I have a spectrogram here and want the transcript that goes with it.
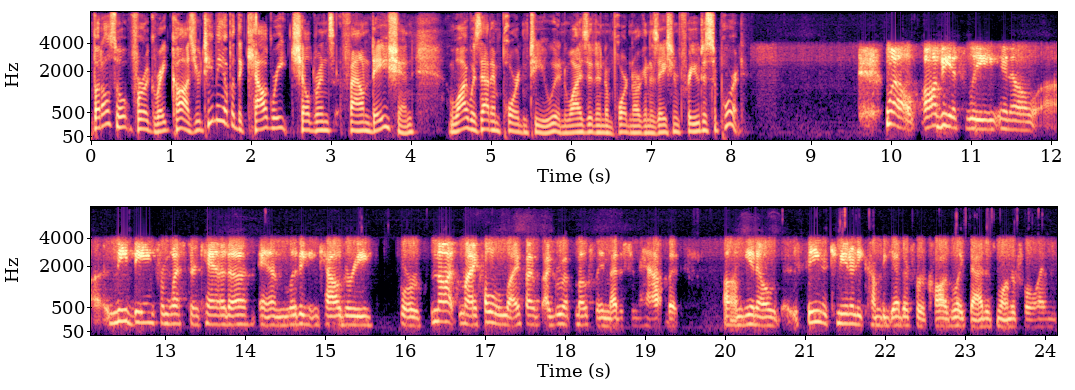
but also for a great cause. You're teaming up with the Calgary Children's Foundation. Why was that important to you, and why is it an important organization for you to support? Well, obviously, you know, uh, me being from Western Canada and living in Calgary for not my whole life, I, I grew up mostly in Medicine Hat, but um, you know, seeing a community come together for a cause like that is wonderful. And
